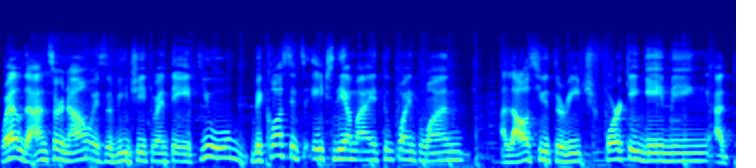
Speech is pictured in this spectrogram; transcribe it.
Well, the answer now is the VG28U because its HDMI 2.1 allows you to reach 4K gaming at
